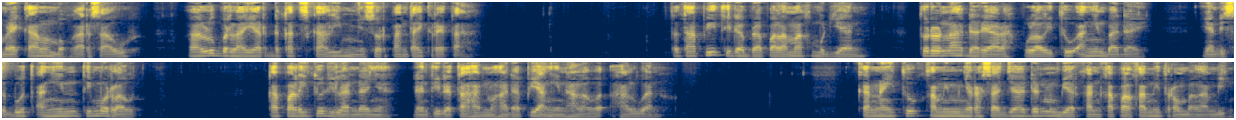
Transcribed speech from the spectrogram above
Mereka membongkar sauh, lalu berlayar dekat sekali menyusur pantai kereta. Tetapi tidak berapa lama kemudian, turunlah dari arah pulau itu angin badai, yang disebut angin timur laut. Kapal itu dilandanya dan tidak tahan menghadapi angin haluan. Karena itu, kami menyerah saja dan membiarkan kapal kami terombang-ambing.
